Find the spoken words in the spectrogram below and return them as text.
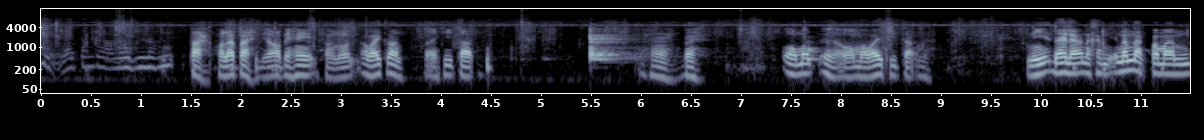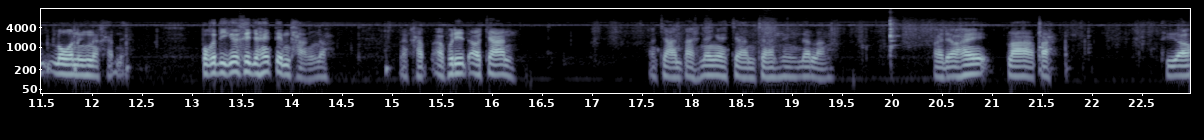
เห็นแล้วต้องไปเอามุมนู้นป่ะพอแล้วไปเดี๋ยวเอาไปให้ฝั่งโน้นเอาไว้ก่อนไปที่ตักอ่าไปออกมาเออออกมาไว้ที่ตักนะนี้ได้แล้วนะครับนี่น้ำหนักประมาณโลหนึ่งนะครับเนี่ยปกติก็คือจะให้เต็มถังเนาะนะครับเอาพุดิตเอาจานเอาจานไปนั่นไงจานจานนี่ด้านหลังไปเดี๋ยวให้ปลาไปถือเอา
